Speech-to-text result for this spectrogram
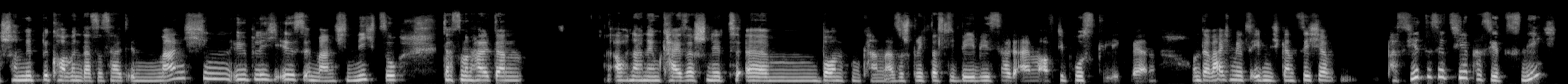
schon mitbekommen, dass es halt in manchen üblich ist, in manchen nicht so, dass man halt dann auch nach einem Kaiserschnitt ähm, bonden kann. Also sprich, dass die Babys halt einem auf die Brust gelegt werden. Und da war ich mir jetzt eben nicht ganz sicher, passiert das jetzt hier, passiert es nicht?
